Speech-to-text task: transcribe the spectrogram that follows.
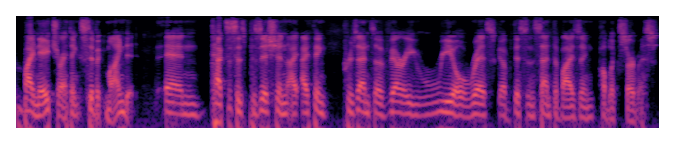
by nature, I think, civic minded and Texas's position, I, I, think, presents a very real risk of disincentivizing public service.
